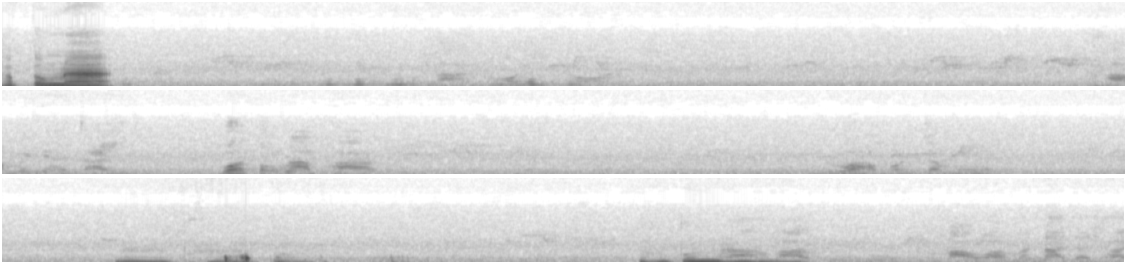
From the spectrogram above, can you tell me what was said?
ครับตรงหน้าๆข้าขอคิดก่อนข้าไม่แน่ใจ ว่าตรงหน้าผาหรือว่าบนจมูกหน้าผาก่อนน้องต้นมันข้าเหรอว่าที่ถูกข้าว่ามันน่าจะใช่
